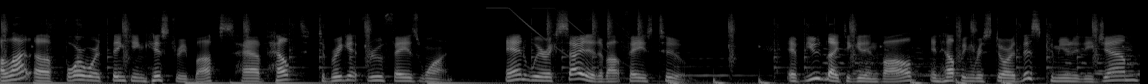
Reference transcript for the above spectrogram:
A lot of forward thinking history buffs have helped to bring it through phase one, and we're excited about phase two. If you'd like to get involved in helping restore this community gem,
